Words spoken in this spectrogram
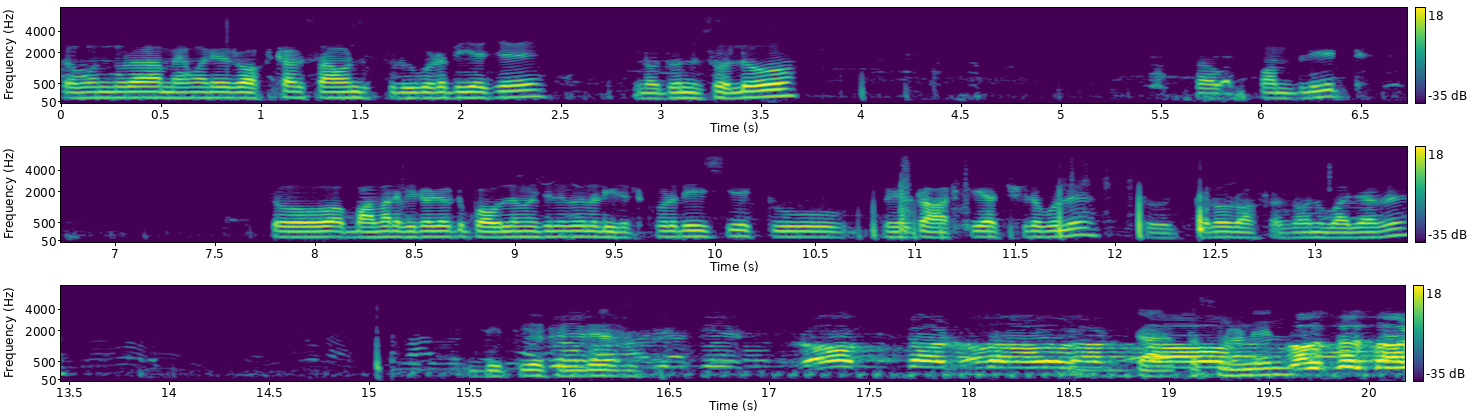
তো বন্ধুরা মেমারির রকস্টার সাউন্ড শুরু করে দিয়েছে। নতুন সোলো সব কমপ্লিট তো বাংলার ভিডিওটা একটু প্রবলেম হয়েছিল বলে ডিলিট করে দিয়েছি। একটু ভিডিওটা আটকে যাচ্ছিল বলে। তো চলো রকস্টার সাউন্ড বাজাবে। দ্বিতীয় ফিল্ডের ডায়ালগটা শুনে নিন। প্রসেসর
